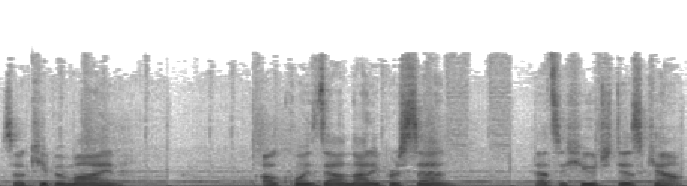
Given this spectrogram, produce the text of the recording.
so keep in mind, altcoins down 90%, that's a huge discount.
